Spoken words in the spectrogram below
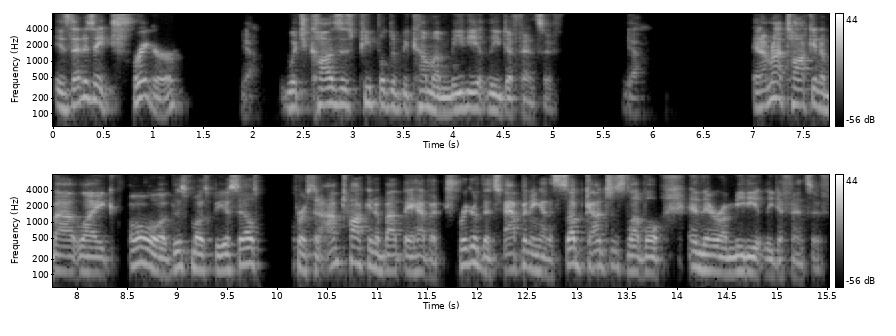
is that is a trigger, Yeah. which causes people to become immediately defensive. Yeah. And I'm not talking about like, oh, this must be a salesperson. I'm talking about they have a trigger that's happening at a subconscious level and they're immediately defensive.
